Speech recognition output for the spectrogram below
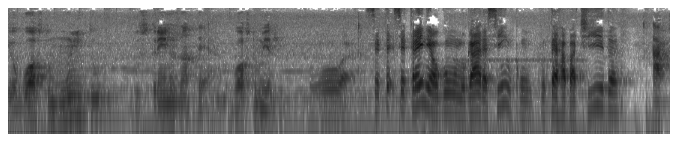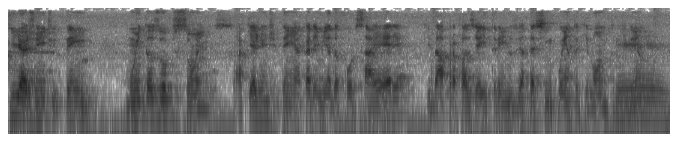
eu gosto muito dos treinos na terra, gosto mesmo. Boa. Você treina em algum lugar assim, com, com terra batida? Aqui a gente tem muitas opções. Aqui a gente tem a Academia da Força Aérea, que dá para fazer aí treinos de até 50 quilômetros dentro. Hum,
